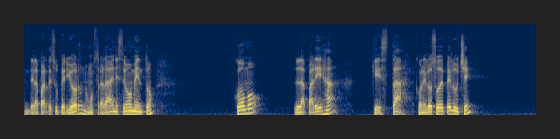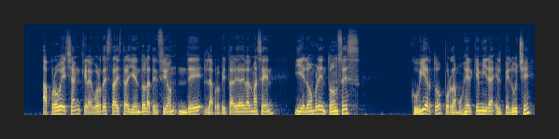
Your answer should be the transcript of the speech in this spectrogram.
de la parte superior nos mostrará en este momento cómo la pareja que está con el oso de peluche aprovechan que la gorda está distrayendo la atención de la propietaria del almacén y el hombre entonces cubierto por la mujer que mira el peluche,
